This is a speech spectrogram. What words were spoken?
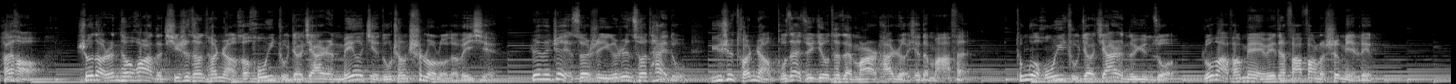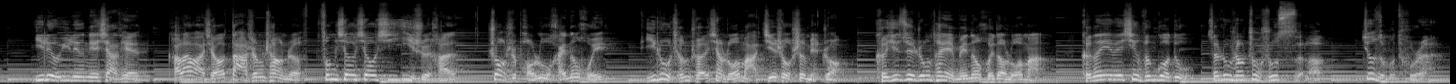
还好。收到人头画的骑士团团长和红衣主教家人没有解读成赤裸裸的威胁，认为这也算是一个认错态度。于是团长不再追究他在马耳他惹下的麻烦。通过红衣主教家人的运作，罗马方面也为他发放了赦免令。一六一零年夏天，卡拉瓦乔大声唱着“风萧萧兮易水寒，壮士跑路还能回”，一路乘船向罗马接受赦免状。可惜最终他也没能回到罗马，可能因为兴奋过度，在路上中暑死了。就这么突然。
